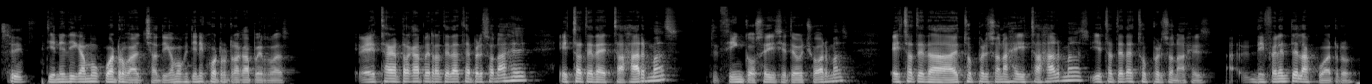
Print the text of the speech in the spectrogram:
Sí, Tiene, digamos, cuatro gachas. Digamos que tienes cuatro tragaperras. Esta tragaperra te da este personaje. Esta te da estas armas. 5, 6, 7, 8 armas. Esta te da estos personajes y estas armas. Y esta te da estos personajes. Diferentes las cuatro.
